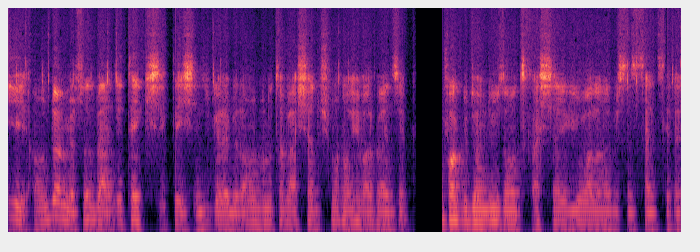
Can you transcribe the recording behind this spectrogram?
iyi ama dönmüyorsanız bence tek kişilikte işinizi görebilir ama bunu tabii aşağı düşme olayı var bence. Ufak bir döndüğünüz zaman tık aşağıya yuvarlanabilirsiniz sert yere.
